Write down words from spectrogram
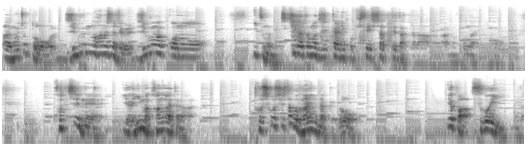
あ、もうちょっと自分の話なんだけど、自分はこの、いつもね、父方の実家にこう帰省しちゃってたから、あの都内の。こっちでね、いや、今考えたら、年越ししたことないんだけど、やっぱすごいんだ。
